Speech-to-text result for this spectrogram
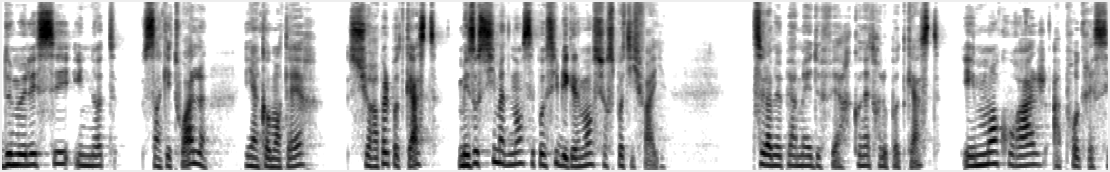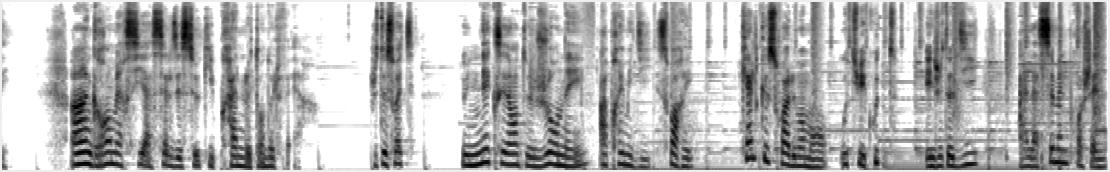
de me laisser une note 5 étoiles et un commentaire sur Apple Podcast, mais aussi maintenant c'est possible également sur Spotify. Cela me permet de faire connaître le podcast et m'encourage à progresser. Un grand merci à celles et ceux qui prennent le temps de le faire. Je te souhaite une excellente journée, après-midi, soirée, quel que soit le moment où tu écoutes, et je te dis à la semaine prochaine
